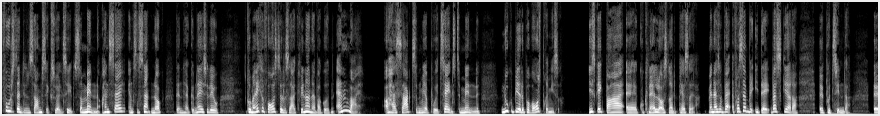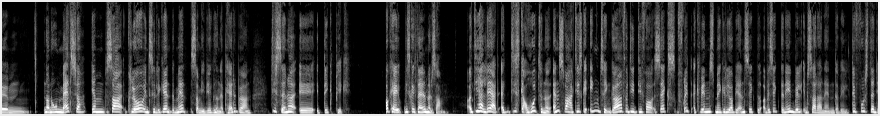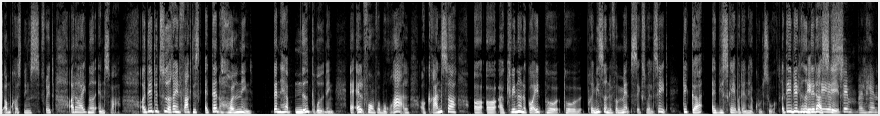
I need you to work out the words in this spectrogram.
fuldstændig den samme seksualitet som mændene. Og han sagde, interessant nok, den her gymnasieelev, kunne man ikke have forestillet sig, at kvinderne var gået den anden vej, og har sagt sådan mere poetansk til mændene, nu bliver det på vores præmisser. I skal ikke bare uh, kunne knalde os, når det passer jer. Men altså, hvad, for eksempel i dag, hvad sker der uh, på Tinder? Øhm, når nogen matcher, jamen, så kloge, intelligente mænd, som i virkeligheden er pattebørn, de sender øh, et dick pic. Okay, vi skal knalde med det samme. Og de har lært, at de skal overhovedet tage noget ansvar. De skal ingenting gøre, fordi de får sex frit af kvinden smækket lige op i ansigtet. Og hvis ikke den ene vil, jamen, så er der en anden, der vil. Det er fuldstændig omkostningsfrit, og der er ikke noget ansvar. Og det betyder rent faktisk, at den holdning, den her nedbrydning af al form for moral og grænser, og, og, og kvinderne går ind på, på præmisserne for mænds seksualitet, det gør, at vi skaber den her kultur. Og det er i virkeligheden det, det der det er sket. Det er simpelthen...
